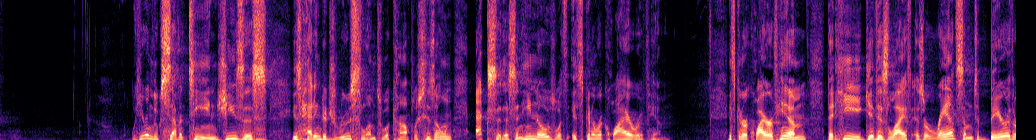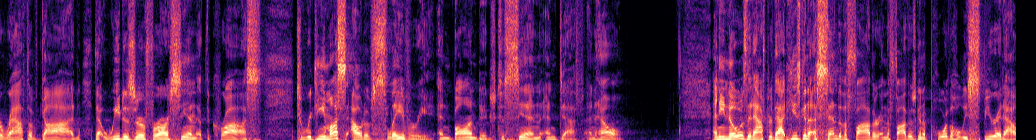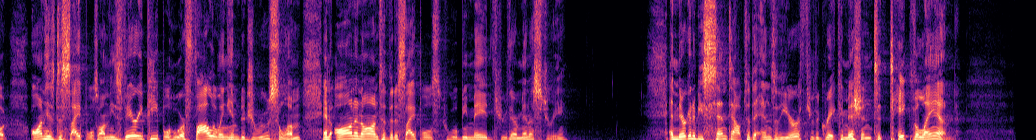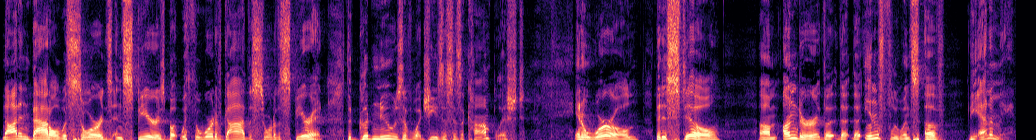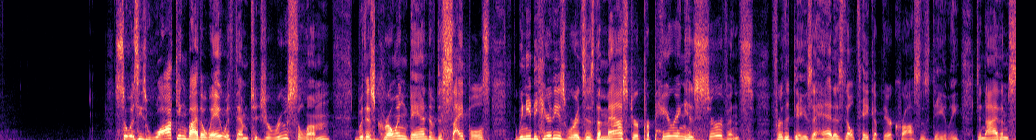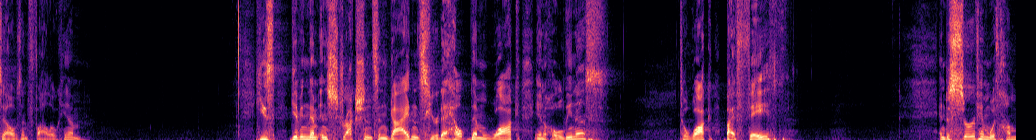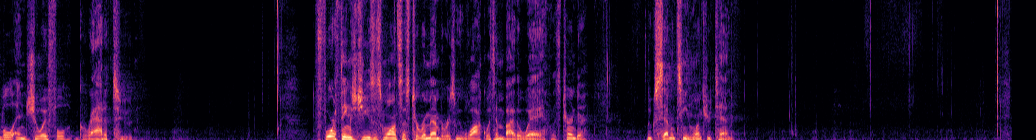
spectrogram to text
Well, here in Luke 17, Jesus is heading to Jerusalem to accomplish his own exodus, and he knows what it's going to require of him. It's going to require of him that he give his life as a ransom to bear the wrath of God that we deserve for our sin at the cross, to redeem us out of slavery and bondage to sin and death and hell. And he knows that after that, he's going to ascend to the Father, and the Father's going to pour the Holy Spirit out on his disciples, on these very people who are following him to Jerusalem, and on and on to the disciples who will be made through their ministry. And they're going to be sent out to the ends of the earth through the Great Commission to take the land. Not in battle with swords and spears, but with the Word of God, the sword of the Spirit, the good news of what Jesus has accomplished in a world that is still um, under the, the, the influence of the enemy. So, as he's walking by the way with them to Jerusalem with this growing band of disciples, we need to hear these words as the master preparing his servants for the days ahead, as they'll take up their crosses daily, deny themselves, and follow him. He's giving them instructions and guidance here to help them walk in holiness, to walk by faith and to serve him with humble and joyful gratitude. Four things Jesus wants us to remember as we walk with him by the way. Let's turn to Luke 17, 1 through 10.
